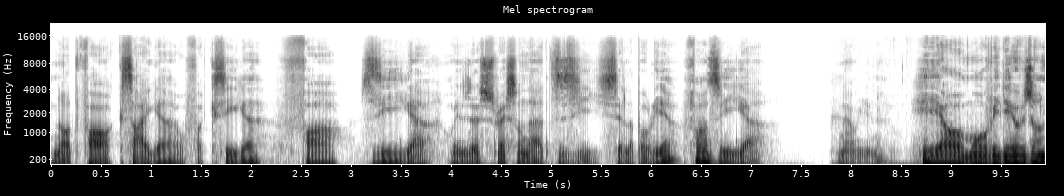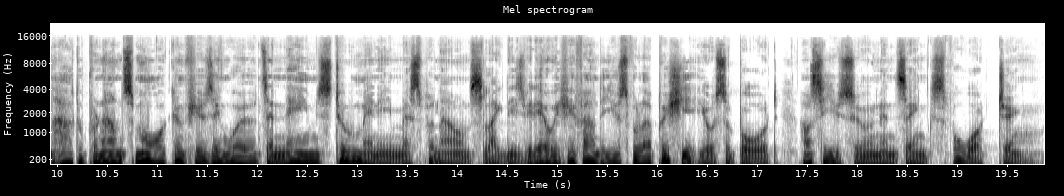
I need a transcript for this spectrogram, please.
not Farxiga or Farxiga, Farxiga, with a stress on that Z syllable here, Farxiga. Now you know. Here are more videos on how to pronounce more confusing words and names too many mispronounced. Like this video if you found it useful, I appreciate your support. I'll see you soon and thanks for watching.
